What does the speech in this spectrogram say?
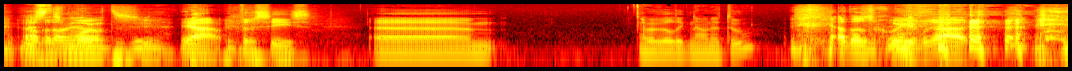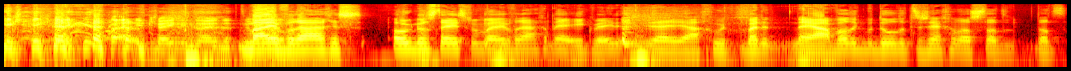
Dus dat is dan- mooi om te zien. Ja, precies. Ehm, waar wilde ik nou naartoe? Ja, dat is een goede vraag. ik, weet niet, ik weet niet waar je naartoe Mijn vraag is ook nog steeds voor mijn vraag. Nee, ik weet het. Nee, ja, goed. Maar de- nou ja, wat ik bedoelde te zeggen was dat, dat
